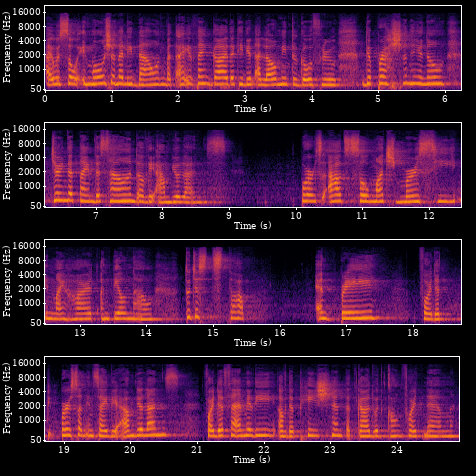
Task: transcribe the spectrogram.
I was so emotionally down, but I thank God that He didn't allow me to go through depression. You know, during that time, the sound of the ambulance pours out so much mercy in my heart until now to just stop and pray for the person inside the ambulance, for the family of the patient, that God would comfort them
